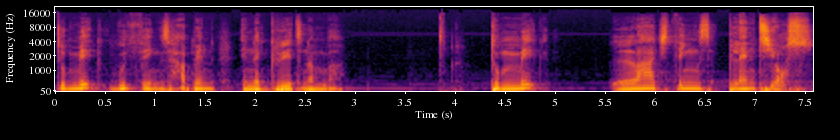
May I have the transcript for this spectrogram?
To make good things happen in a great number. To make large things plenteous.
